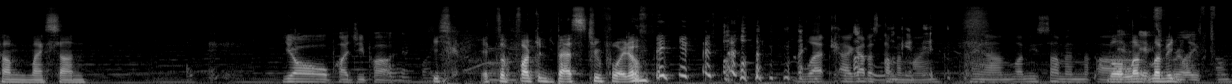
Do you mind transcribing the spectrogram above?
Come, my son. Yo, Pudgy Oh, Pug. my He's, God. it's the fucking best 2.0 minion. Oh Let I gotta God, summon mine. Hang on, let me summon. Uh, Well, let- it's let me- really, um,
